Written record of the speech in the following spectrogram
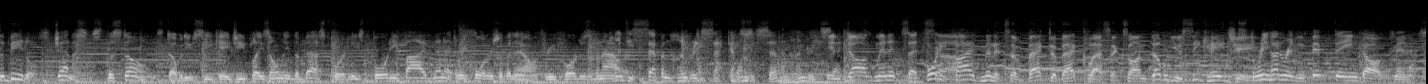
The Beatles, Genesis, The Stones. WCKG plays only the best for at least 45 minutes. Three quarters of an hour. Three quarters of an hour. 2,700 seconds. 2,700 In dog minutes, that's uh, 45 minutes of back-to-back classics on WCKG. 315 dog minutes.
